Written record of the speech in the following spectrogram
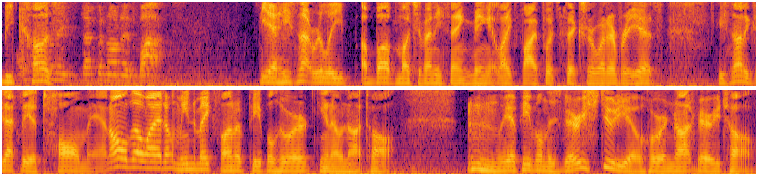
because he's stepping on his box. yeah, he's not really above much of anything, being at like five foot six or whatever he is. He's not exactly a tall man, although I don't mean to make fun of people who are, you know, not tall. we have people in this very studio who are not very tall,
